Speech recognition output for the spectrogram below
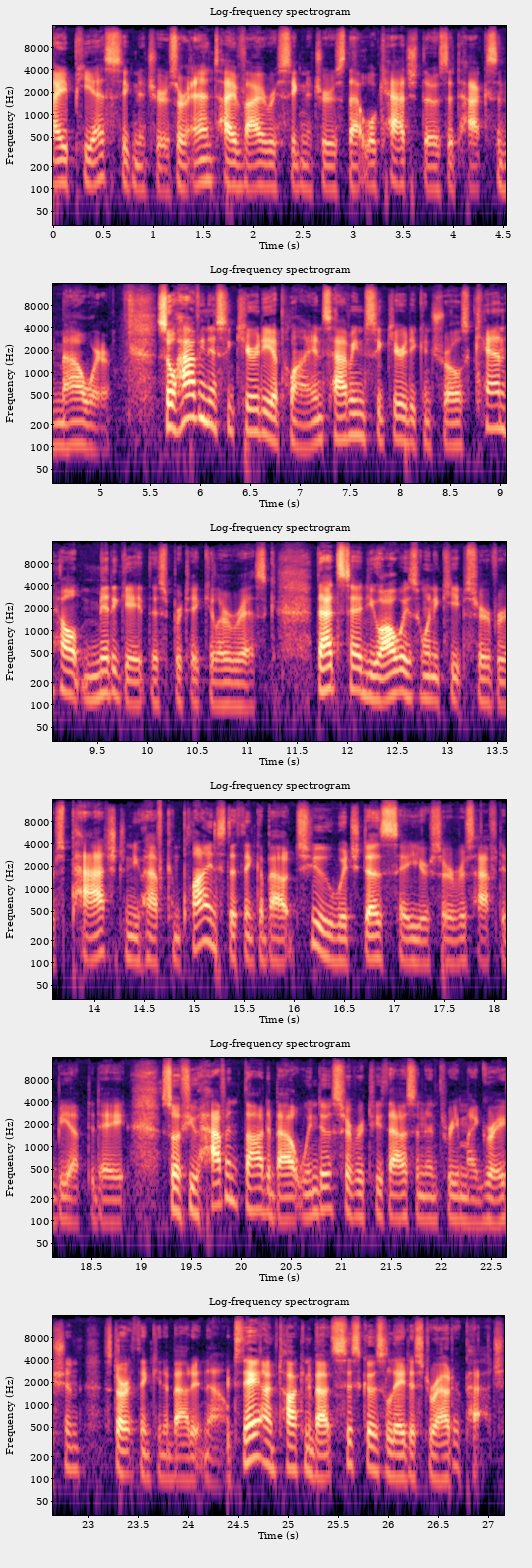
IP IPS signatures or antivirus signatures that will catch those attacks and malware. So having a security appliance, having security controls can help mitigate this particular risk. That said, you always want to keep servers patched and you have compliance to think about too, which does say your servers have to be up to date. So if you haven't thought about Windows Server 2003 migration, start thinking about it now. Today I'm talking about Cisco's latest router patch.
